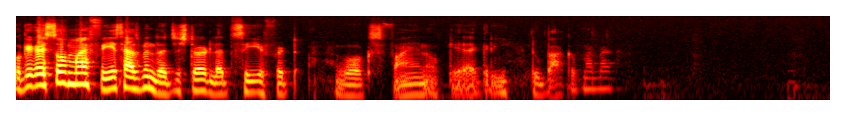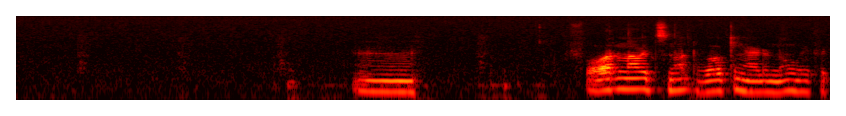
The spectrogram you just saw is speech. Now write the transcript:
Okay guys so my face has been registered. Let's see if it works. Fine. Okay I agree to back up my back Mm. for now it's not working. I don't know if it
